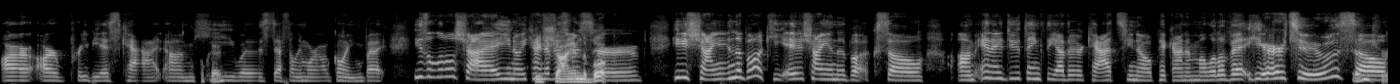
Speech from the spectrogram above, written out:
our our previous cat um, okay. he was definitely more outgoing but he's a little shy you know he kind he's of is reserved he's shy in the book he is shy in the book so um, and i do think the other cats you know pick on him a little bit here too so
